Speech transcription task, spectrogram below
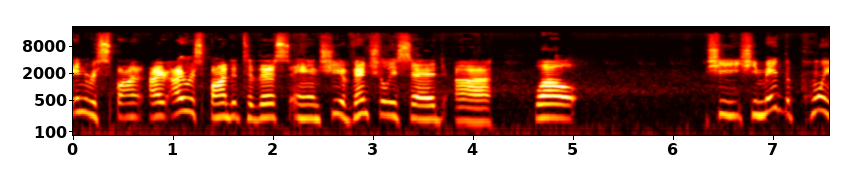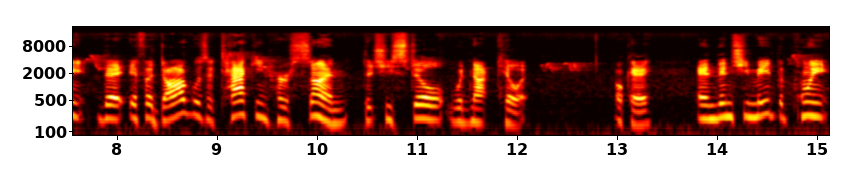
in response, I, I, responded to this, and she eventually said, uh, "Well, she she made the point that if a dog was attacking her son, that she still would not kill it. Okay, and then she made the point,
